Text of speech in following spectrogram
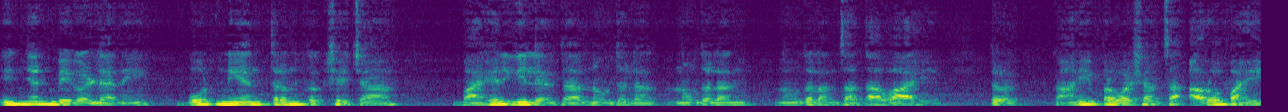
इंजन बिघडल्याने बोट नियंत्रण कक्षेच्या बाहेर गेल्याचा नौदला नौदलां नौदलांचा दावा आहे. तर काही प्रवाशांचा आरोप आहे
